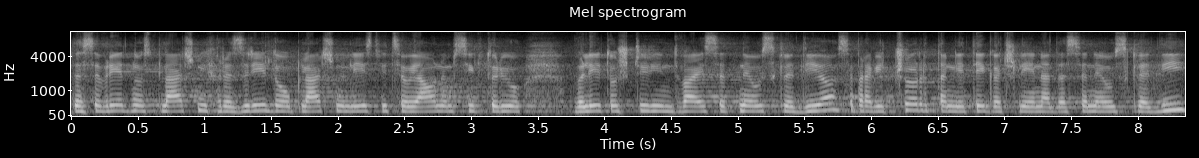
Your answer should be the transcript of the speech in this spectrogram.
da se vrednost plačnih razredov plačne lestvice v javnem sektorju v leto 2024 ne uskladijo, se pravi črtanje tega člena, da se ne uskladi,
